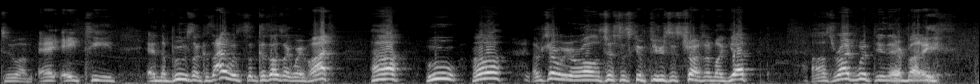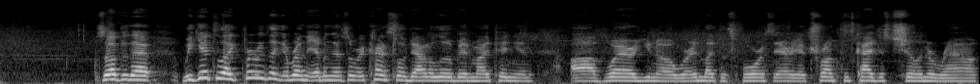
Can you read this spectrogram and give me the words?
to um 18 and the boozer because I was because I was like wait what huh? Who? Huh? I'm sure we were all just as confused as Trunks I'm like yep. I was right with you there buddy. So after that we get to like pretty much like around the end so we're kind of slowed down a little bit in my opinion of where you know we're in like this forest area. Trunks is kind of just chilling around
